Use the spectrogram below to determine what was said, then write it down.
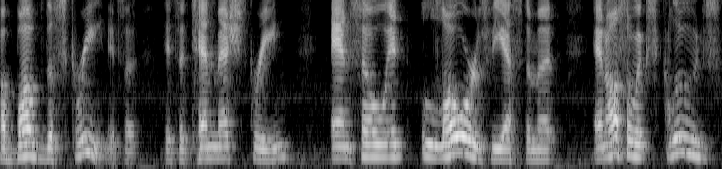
above the screen. It's a it's a 10 mesh screen and so it lowers the estimate and also excludes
